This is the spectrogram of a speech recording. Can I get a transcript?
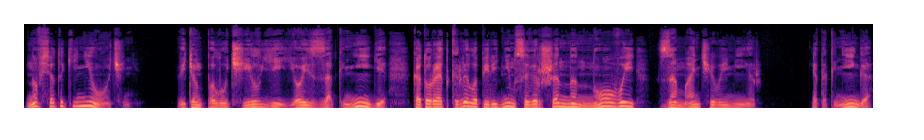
но все-таки не очень. Ведь он получил ее из-за книги, которая открыла перед ним совершенно новый заманчивый мир. Эта книга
